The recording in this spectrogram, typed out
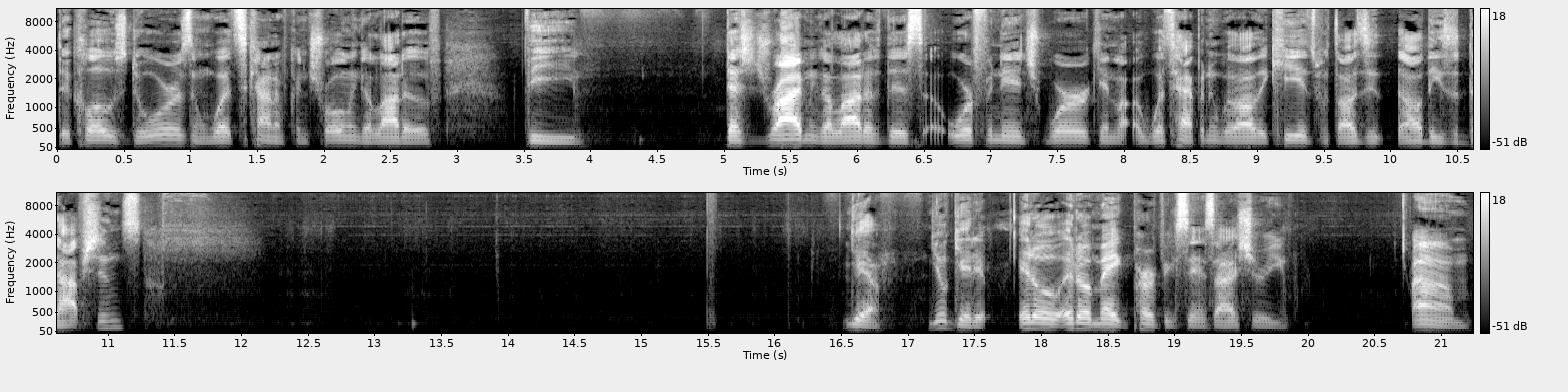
the closed doors and what's kind of controlling a lot of the that's driving a lot of this orphanage work and what's happening with all the kids with all these, all these adoptions. Yeah, you'll get it. It'll it'll make perfect sense, I assure you. Um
